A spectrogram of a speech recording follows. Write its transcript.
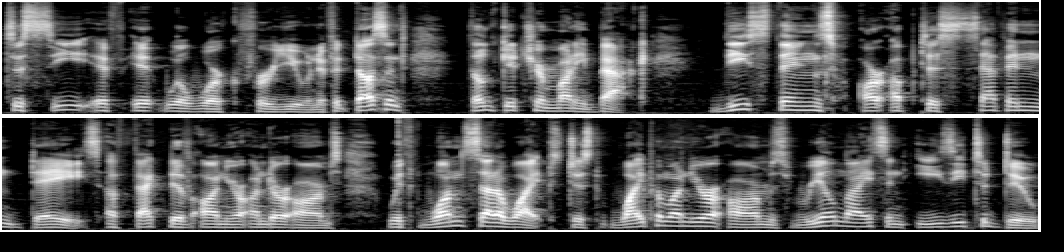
to see if it will work for you. And if it doesn't, they'll get your money back. These things are up to seven days effective on your underarms with one set of wipes. Just wipe them on your arms, real nice and easy to do,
